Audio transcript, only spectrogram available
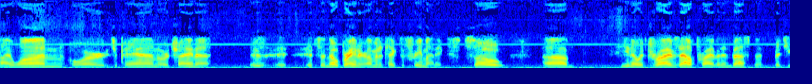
Taiwan or Japan or China, it, it's a no-brainer. I'm going to take the free money. So, um, you know, it drives out private investment, but you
